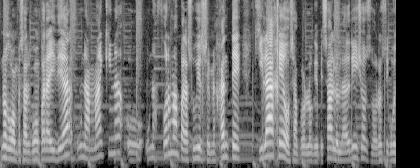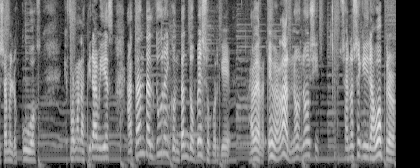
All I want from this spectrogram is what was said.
No como pensar, como para idear una máquina o una forma para subir semejante quilaje, o sea, por lo que pesaban los ladrillos, o no sé cómo se llaman los cubos que forman las pirámides, a tanta altura y con tanto peso, porque, a ver, es verdad, no, no, si, o sea, no sé qué dirás vos, pero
